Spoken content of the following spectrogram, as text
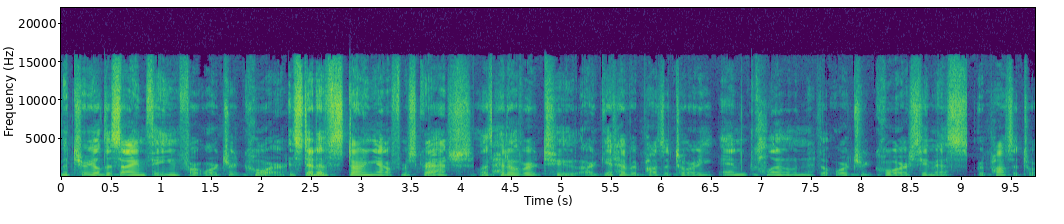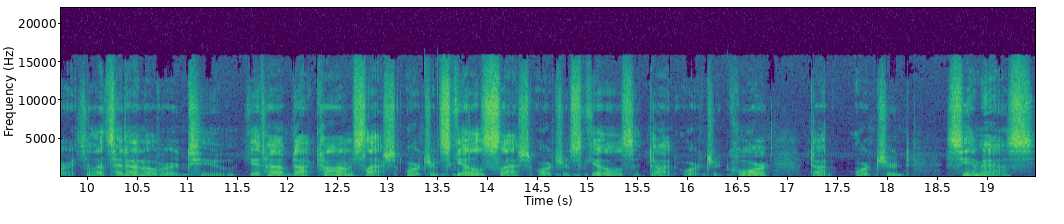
material design theme for Orchard Core. Instead of starting out from scratch, let's head over to our GitHub repository and clone the Orchard Core CMS repository. So let's head on over to github.com slash orchard skills slash orchard skills dot orchard core dot orchard CMS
